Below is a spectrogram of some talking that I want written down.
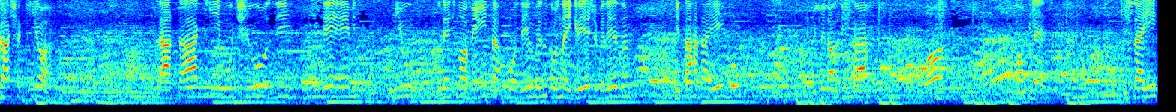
Caixa aqui, ó. Da Ataque Multiuse CM 1290, o modelo mesmo que eu uso na igreja, beleza? Guitarra da Eagle e pedalzinho da Box Stop. Isso aí,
